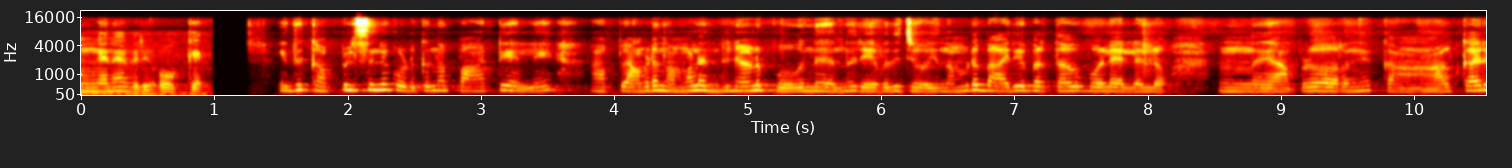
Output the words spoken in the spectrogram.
അങ്ങനെ അവർ ഓക്കെ. ഇത് കപ്പിൾസിന് കൊടുക്കുന്ന പാർട്ടിയല്ലേ? അപ്പം അവിടെ നമ്മൾ എന്തിനാണ് പോകുന്നതെന്ന് രേവതി ചോദിക്കും നമ്മുടെ ഭാര്യ ഭർത്താവ് പോലെ അല്ലല്ലോ. അപ്പോൾ പറഞ്ഞ് ആൾക്കാർ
